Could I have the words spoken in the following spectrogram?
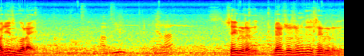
অজিত গড়াই। সেক্রেটারি ব্যবসা সমিতির সেক্রেটারি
